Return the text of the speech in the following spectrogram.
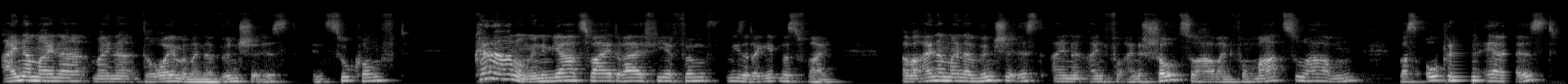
einer meiner, meiner Träume, meiner Wünsche ist, in Zukunft, keine Ahnung, in dem Jahr zwei, drei, vier, fünf, wie gesagt, ergebnisfrei. Aber einer meiner Wünsche ist, eine, ein, eine Show zu haben, ein Format zu haben, was Open Air ist.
